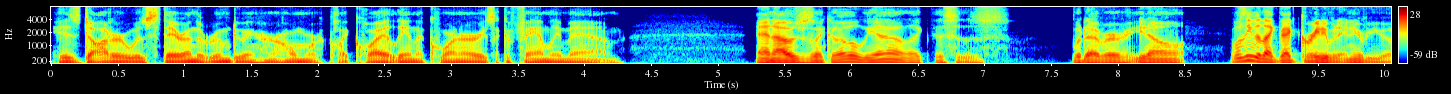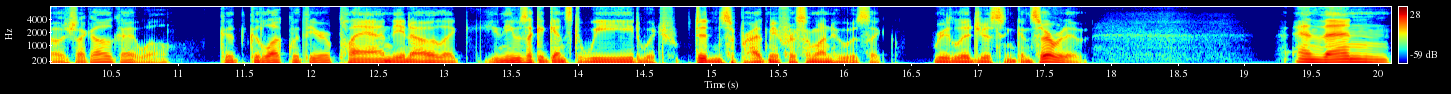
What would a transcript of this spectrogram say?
his daughter was there in the room doing her homework, like quietly in the corner. He's like a family man. And I was just like, oh, yeah, like this is whatever, you know. It wasn't even like that great of an interview. I was just like, oh, okay, well, good good luck with your plan, you know. Like he was like against weed, which didn't surprise me for someone who was like religious and conservative. And then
